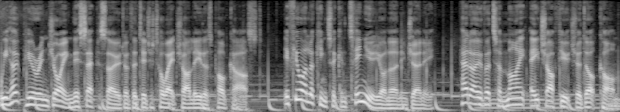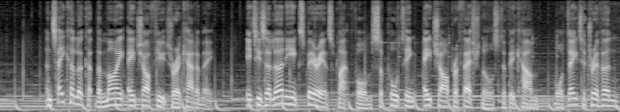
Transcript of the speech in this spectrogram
We hope you're enjoying this episode of the Digital HR Leaders podcast. If you are looking to continue your learning journey, head over to myhrfuture.com and take a look at the My HR Future Academy. It is a learning experience platform supporting HR professionals to become more data driven,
